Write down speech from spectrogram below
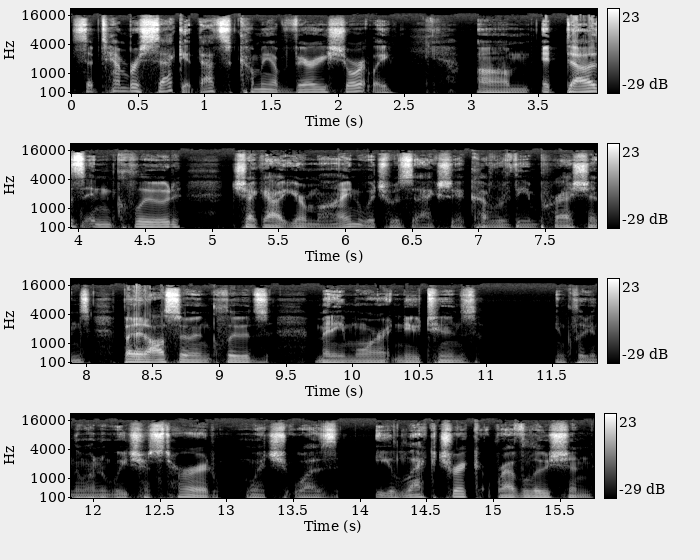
September 2nd. That's coming up very shortly. Um, it does include Check Out Your Mind, which was actually a cover of The Impressions, but it also includes many more new tunes, including the one we just heard, which was Electric Revolution.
